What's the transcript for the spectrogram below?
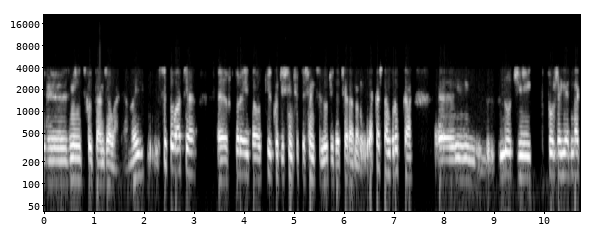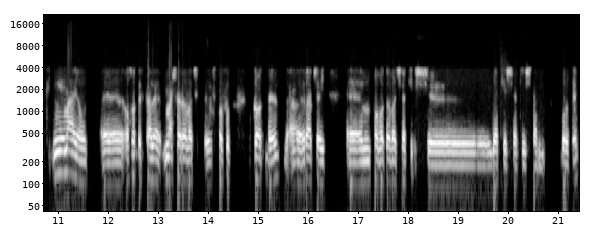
e, zmienić swój plan działania. No i sytuacja, e, w której do kilkudziesięciu tysięcy ludzi dociera, no, jakaś tam grupka e, ludzi, którzy jednak nie mają e, ochoty wcale maszerować w sposób godny, a raczej powodować jakieś, e, jakieś, jakieś tam burdy.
